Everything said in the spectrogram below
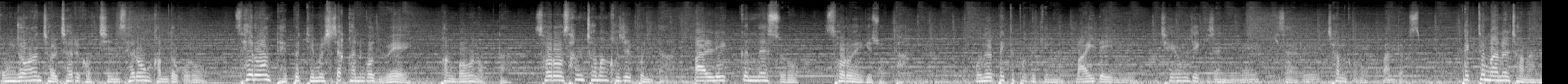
공정한 절차를 거친 새로운 감독으로 새로운 대표팀을 시작하는 것 외에 방법은 없다. 서로 상처만 커질 뿐이다. 빨리 끝낼수록 서로에게 좋다. 오늘 팩트포크기는 마이데일리 최용재 기자님의 기사를 참고로 만들었습니다. 팩트만을 전하는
